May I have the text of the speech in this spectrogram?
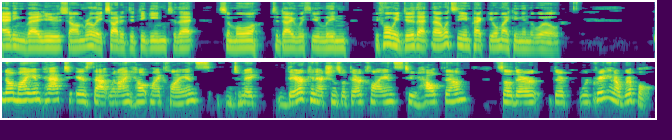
adding value. So I'm really excited to dig into that some more today with you, Lynn. Before we do that, though, what's the impact you're making in the world? No, my impact is that when I help my clients to make their connections with their clients to help them, so they're they're we're creating a ripple,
